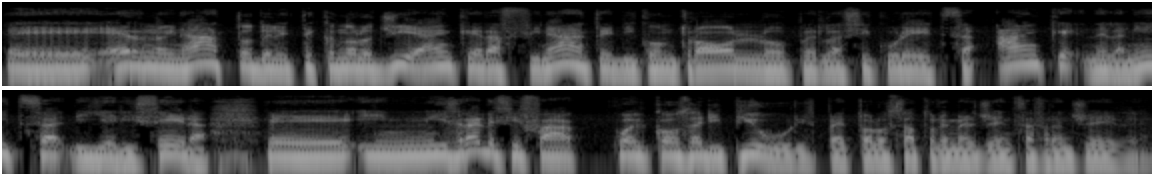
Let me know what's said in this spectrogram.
eh, erano in atto delle tecnologie anche raffinate di controllo per la sicurezza, anche nella Nizza di ieri sera. Eh, in Israele si fa qualcosa di più rispetto allo stato d'emergenza francese?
